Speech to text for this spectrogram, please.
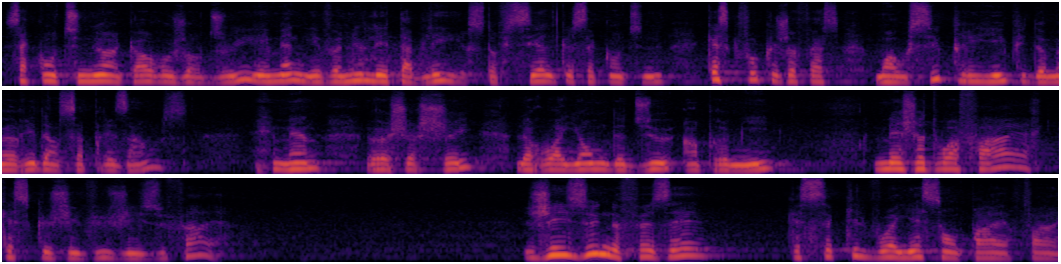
Ça continue encore aujourd'hui. Amen. Il est venu l'établir. C'est officiel que ça continue. Qu'est-ce qu'il faut que je fasse? Moi aussi, prier puis demeurer dans sa présence. Amen. Rechercher le royaume de Dieu en premier. Mais je dois faire qu'est-ce que j'ai vu Jésus faire. Jésus ne faisait que ce qu'il voyait son Père faire.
